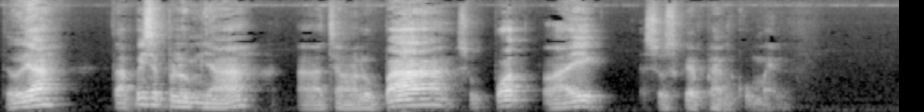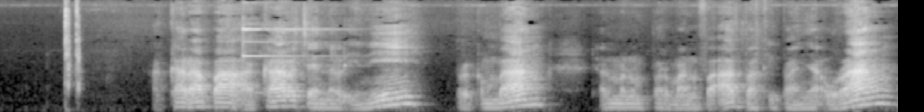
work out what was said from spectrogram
Tuh ya. Tapi sebelumnya uh, jangan lupa support, like, subscribe dan komen. Agar apa? Agar channel ini berkembang dan bermanfaat bagi banyak orang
